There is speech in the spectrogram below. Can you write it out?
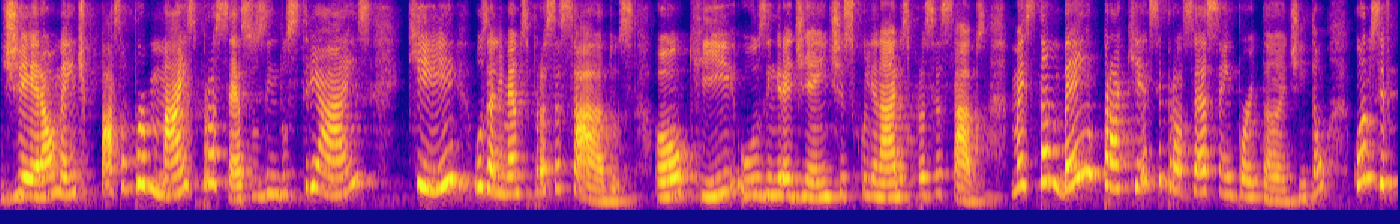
geralmente passam por mais processos industriais que os alimentos processados ou que os ingredientes culinários processados. Mas também para que esse processo é importante. Então, quando se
